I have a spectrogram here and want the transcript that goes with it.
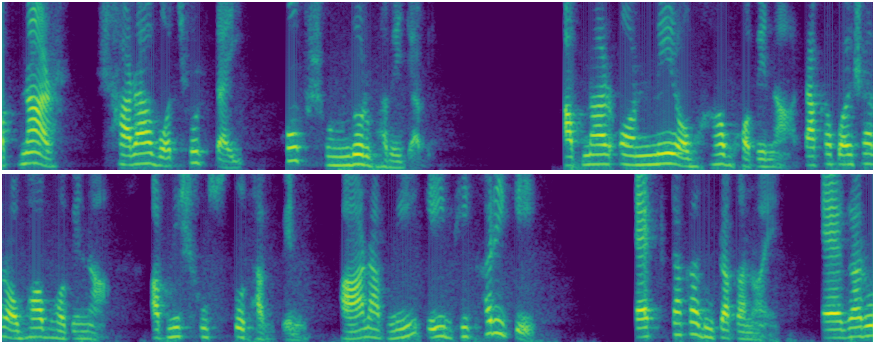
আপনার সারা বছরটাই খুব সুন্দরভাবে যাবে। আপনার অন্যের অভাব হবে না টাকা পয়সার অভাব হবে না, আপনি সুস্থ থাকবেন। আর আপনি এই ভিখারিকে এক টাকা, দু টাকা নয়, এগারো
